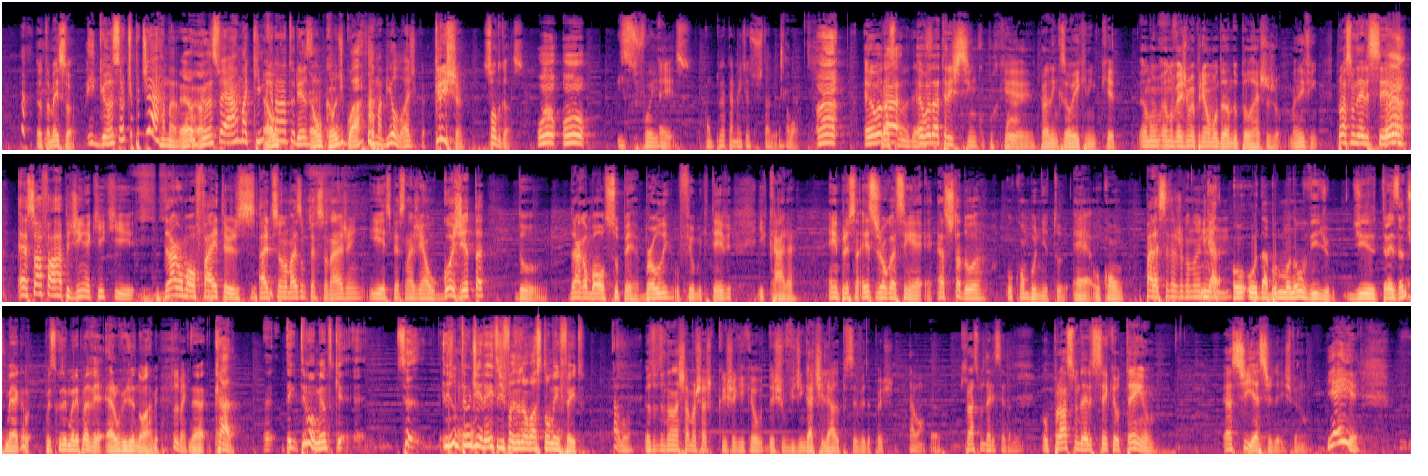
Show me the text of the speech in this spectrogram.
eu também sou. E ganso é um tipo de arma. É, o é- ganso é arma química É um, da natureza. é um cão de guarda. Arma biológica. Christian, sou do Ganso. Um, um. Isso foi É isso. completamente assustador. Tá bom. Ah. Eu vou, dar, eu vou dar 3.5 porque, pra Link's Awakening, porque eu não, eu não vejo minha opinião mudando pelo resto do jogo. Mas enfim. Próximo DLC Ah. é só falar rapidinho aqui que Dragon Ball Fighters adiciona mais um personagem. E esse personagem é o Gogeta, do Dragon Ball Super Broly, o filme que teve. E cara, é impressionante. Esse jogo, assim, é, é assustador o quão bonito é, o quão. Parece que você tá jogando um anime. Cara, o, o Dabu me mandou um vídeo de 300 mega, por isso que eu demorei pra ver. Era um vídeo enorme. Tudo bem. Né? Cara, é, tem, tem momentos que. é, cê- eles não têm o direito de fazer um negócio tão bem feito. Tá bom, Eu tô tentando achar meu chat Christian aqui que eu deixo o vídeo engatilhado pra você ver depois. tá bom. Próximo DLC, Dabu. O próximo DLC que eu tenho é assistir Yesterday, Esperão. E aí?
